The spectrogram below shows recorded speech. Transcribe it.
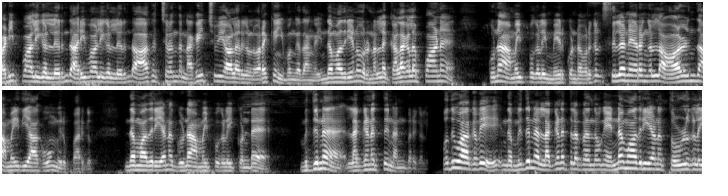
படிப்பாளிகள்லேருந்து அறிவாளிகள்லேருந்து ஆகச்சிறந்த நகைச்சுவையாளர்கள் வரைக்கும் இவங்க தாங்க. இந்த மாதிரியான ஒரு நல்ல கலகலப்பான குண அமைப்புகளை மேற்கொண்டவர்கள் சில நேரங்களில் ஆழ்ந்த அமைதியாகவும் இருப்பார்கள். இந்த மாதிரியான குண அமைப்புகளை கொண்ட மிதுன லக்னத்து நண்பர்கள். பொதுவாகவே இந்த மிதுன லக்னத்தில் பிறந்தவங்க என்ன மாதிரியான தொழில்களை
